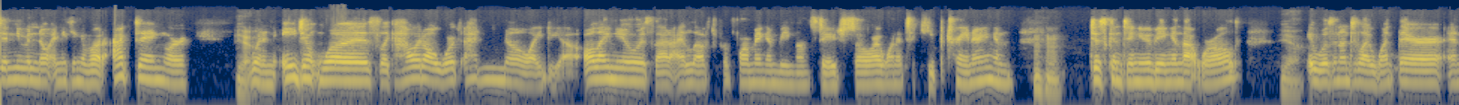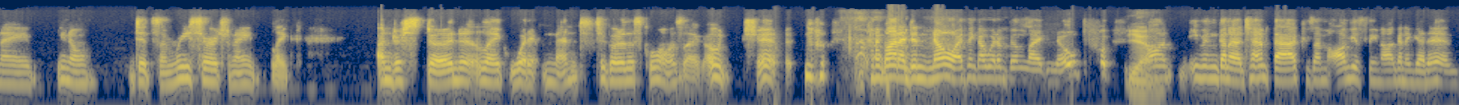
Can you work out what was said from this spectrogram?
didn't even know anything about acting or Yeah. what an agent was, like how it all worked, I had no idea. All I knew is that I loved performing and being on stage. So I wanted to keep training and Mhm. just continue being in that world. Yeah. It wasn't until I went there and I, you know, did some research and I like understood like what it meant to go to the school. I was like, oh shit. I'm kind of glad I didn't know. I think I would have been like, nope Yeah. not even gonna attempt that because I'm obviously not gonna get in.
